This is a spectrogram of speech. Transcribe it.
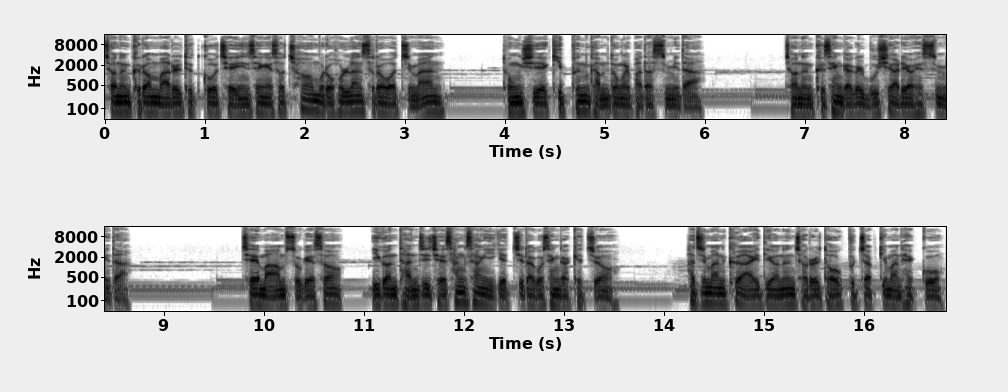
저는 그런 말을 듣고 제 인생에서 처음으로 혼란스러웠지만 동시에 깊은 감동을 받았습니다. 저는 그 생각을 무시하려 했습니다. 제 마음속에서 이건 단지 제 상상이겠지라고 생각했죠. 하지만 그 아이디어는 저를 더욱 붙잡기만 했고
